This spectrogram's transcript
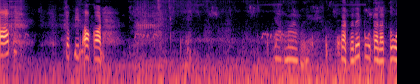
ออกจกดินออกก่อนยากมากเลยกว่าจะได้ปูแต่ละตัว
